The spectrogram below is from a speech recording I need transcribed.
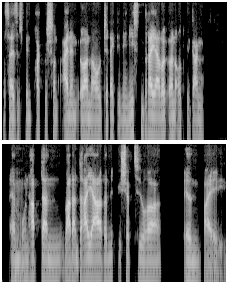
Das heißt, ich bin praktisch von einem Earnout direkt in die nächsten drei Jahre Earnout gegangen ähm, mhm. und habe dann war dann drei Jahre Mitgeschäftsführer ähm, bei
